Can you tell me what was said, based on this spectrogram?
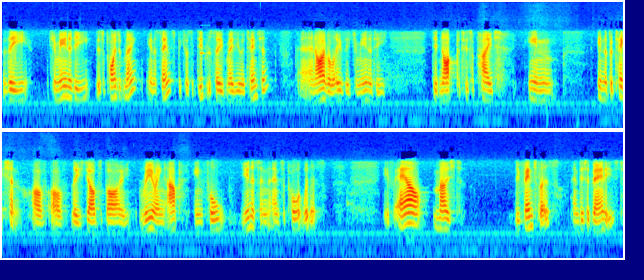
the community disappointed me in a sense because it did receive media attention, and I believe the community did not participate in in the protection of, of these jobs by rearing up in full unison and support with us. If our most defenceless and disadvantaged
